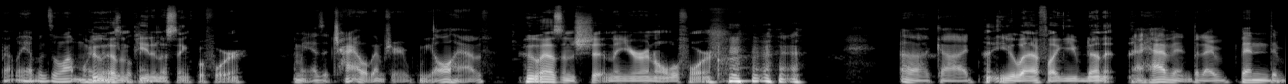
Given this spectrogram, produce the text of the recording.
probably happens a lot more. Who than hasn't people peed in a sink before? I mean, as a child, I'm sure we all have. Who hasn't shit in a urinal before? oh God, you laugh like you've done it. I haven't, but I've been the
